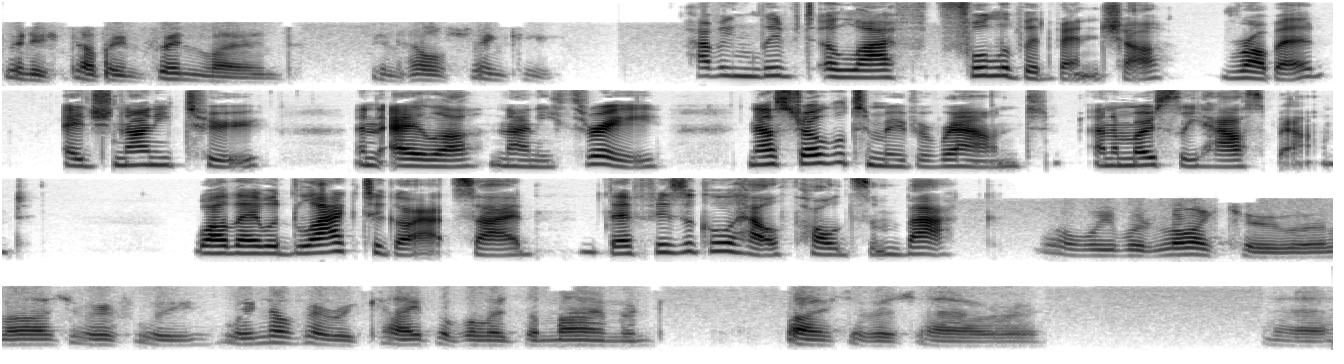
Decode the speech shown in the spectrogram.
finished up in Finland, in Helsinki. Having lived a life full of adventure, Robert, aged 92, and Ayla, 93, now struggle to move around and are mostly housebound. While they would like to go outside, their physical health holds them back. Well, we would like to, Eliza, if we, we're not very capable at the moment. Most of us are uh, uh,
